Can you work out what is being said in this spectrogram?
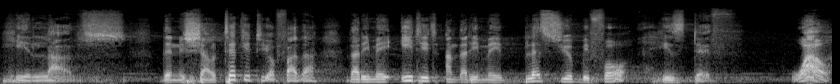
he loves. Then you shall take it to your father that he may eat it and that he may bless you before his death. Wow.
